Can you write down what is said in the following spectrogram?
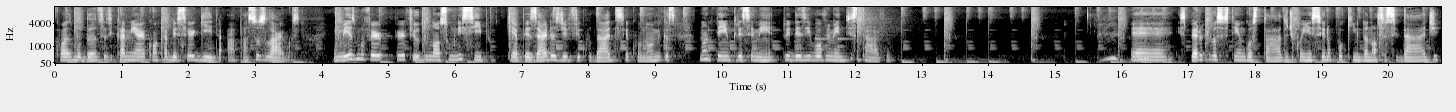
com as mudanças e caminhar com a cabeça erguida, a passos largos o mesmo perfil do nosso município, que apesar das dificuldades econômicas, mantém o crescimento e desenvolvimento estável. É, espero que vocês tenham gostado de conhecer um pouquinho da nossa cidade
